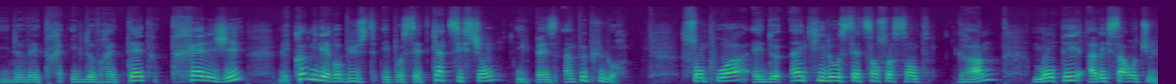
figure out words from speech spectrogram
Il, devrait être très léger, mais comme il est robuste et possède 4 sections, il pèse un peu plus lourd. Son poids est de 1,760 kg, monté avec sa rotule.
